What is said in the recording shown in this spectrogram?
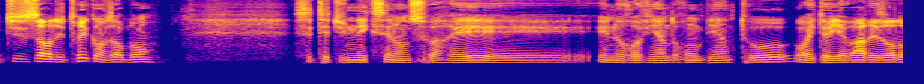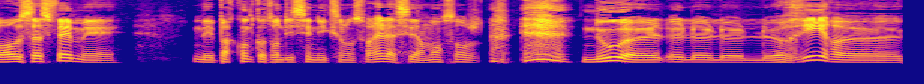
tu sors du truc en faisant bon. C'était une excellente soirée et, nous reviendrons bientôt. il doit y avoir des endroits où ça se fait, mais mais par contre, quand on dit c'est une excellente soirée, là, c'est un mensonge. Nous, euh, le, rire, euh,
